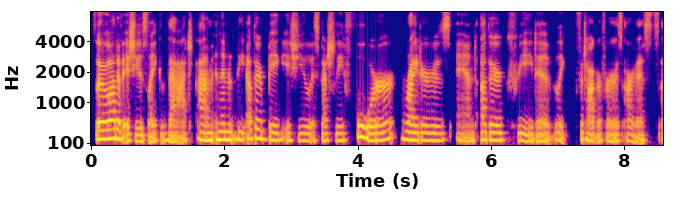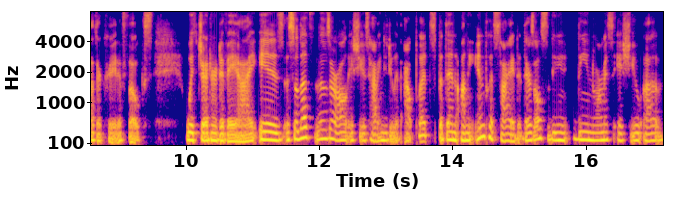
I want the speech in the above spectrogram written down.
So there are a lot of issues like that. Um, and then the other big issue especially for writers and other creative like photographers artists other creative folks with generative AI is so that's those are all issues having to do with outputs. But then on the input side, there's also the the enormous issue of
